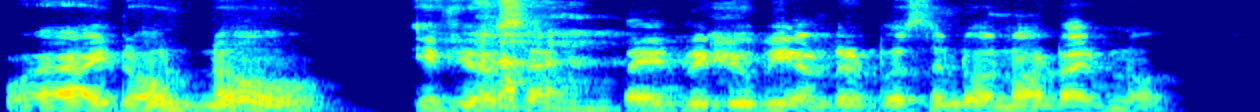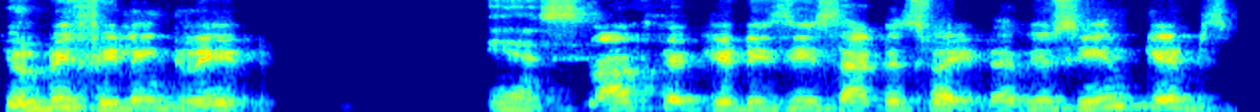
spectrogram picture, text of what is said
Well, I don't know. If you are satisfied, will you be 100% or not? I don't know. You'll be feeling great. Yes. You Ask a kid, is he satisfied? Have you seen kids?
